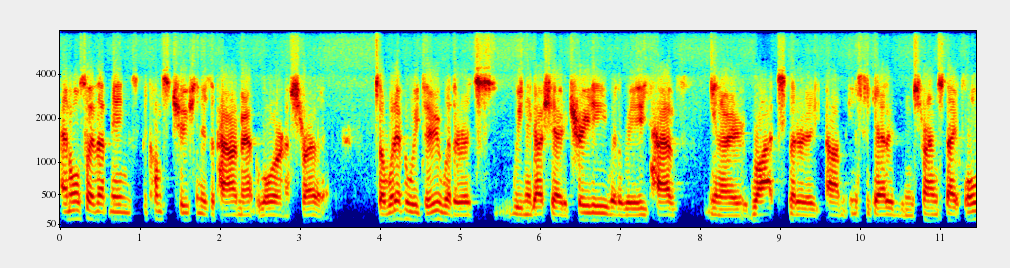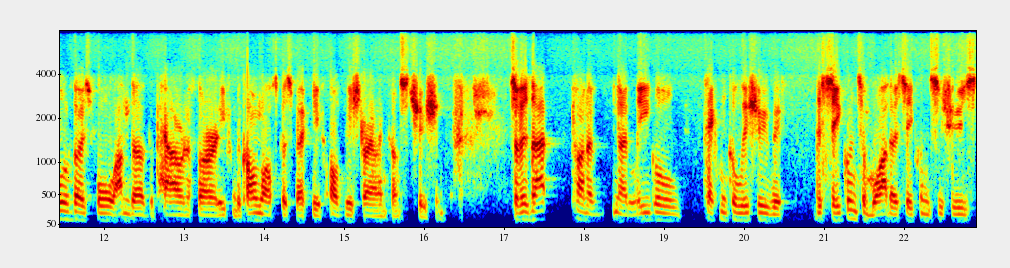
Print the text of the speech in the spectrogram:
and also, that means the Constitution is the paramount law in Australia. So, whatever we do, whether it's we negotiate a treaty, whether we have you know, rights that are um, instigated in the Australian state, all of those fall under the power and authority from the Commonwealth's perspective of the Australian Constitution. So there's that kind of, you know, legal, technical issue with the sequence and why those sequence issues,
